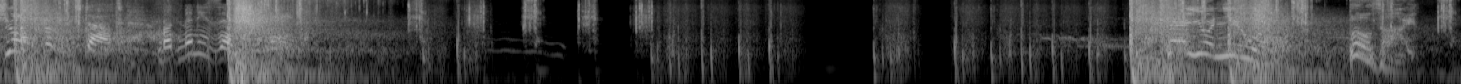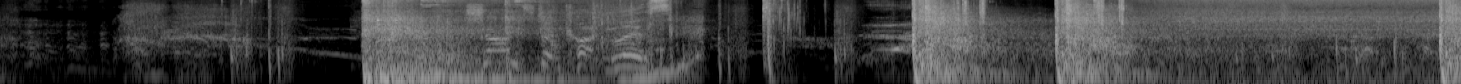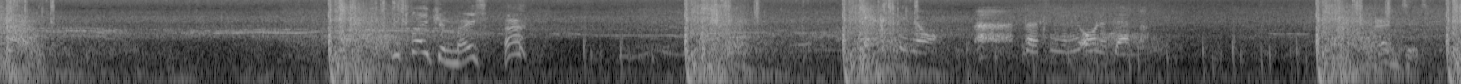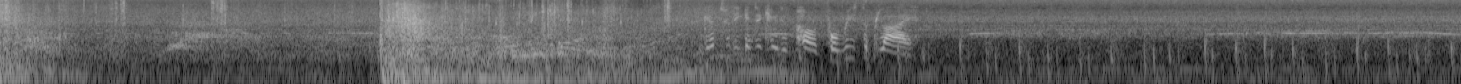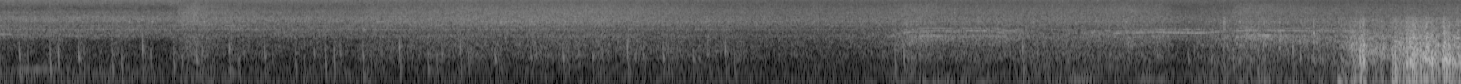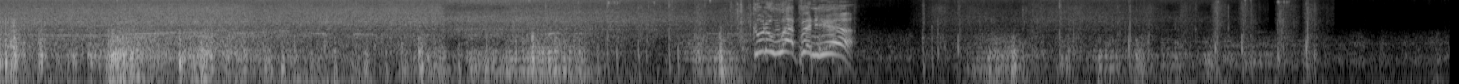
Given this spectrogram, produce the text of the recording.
start, but many Zeds remain. Tear you a new one! Bullseye! Chance to cut loose. Faking, mate? Huh? That's nearly all of them. Ended. Get to the indicated pod for resupply. Got a weapon here!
